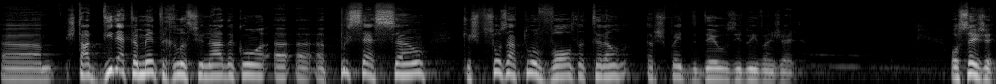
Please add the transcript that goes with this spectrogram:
ah, está diretamente relacionada com a, a, a percepção que as pessoas à tua volta terão a respeito de Deus e do Evangelho. Ou seja,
